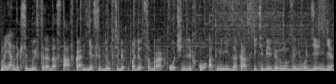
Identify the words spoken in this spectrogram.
На Яндексе быстрая доставка. Если вдруг тебе попадется брак, очень легко отменить заказ и тебе вернут за него деньги.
